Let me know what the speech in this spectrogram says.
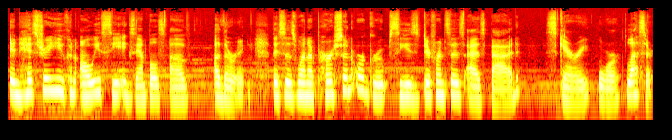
in history, you can always see examples of othering. This is when a person or group sees differences as bad, scary, or lesser.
